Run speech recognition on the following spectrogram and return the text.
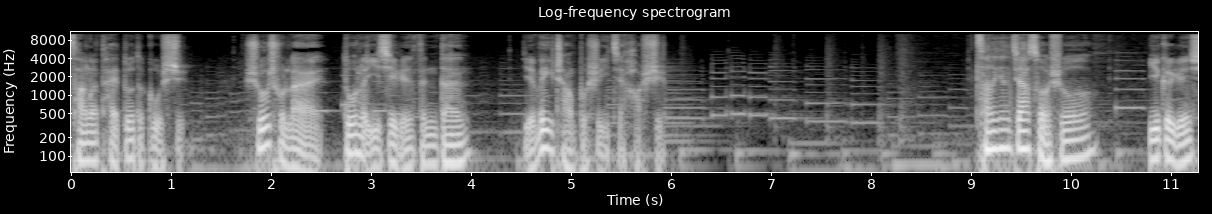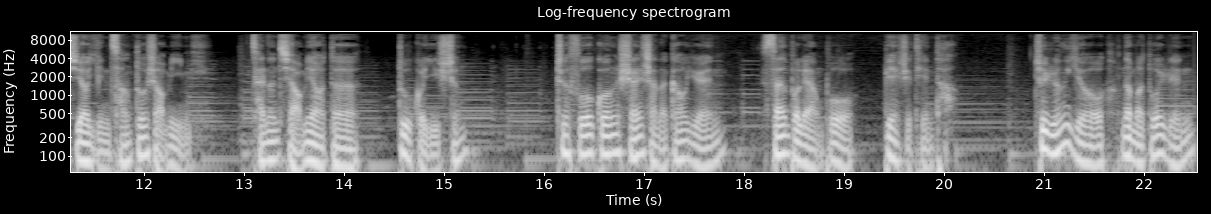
藏了太多的故事，说出来多了一些人分担，也未尝不是一件好事。仓央嘉措说：“一个人需要隐藏多少秘密，才能巧妙的度过一生？这佛光闪闪的高原，三步两步便是天堂，却仍有那么多人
